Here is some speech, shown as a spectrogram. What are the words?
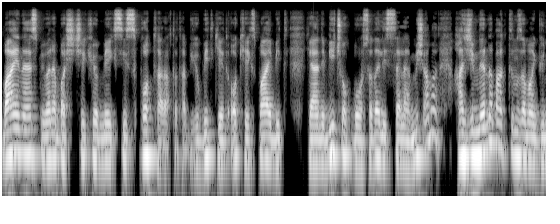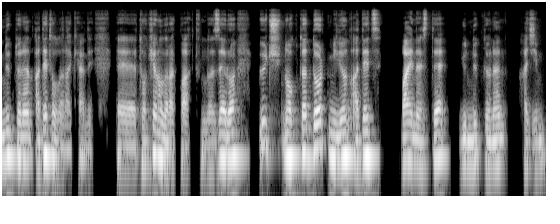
Binance bir bana başı çekiyor. MEXC spot tarafta tabii. Bitget, OKEX, Bybit yani birçok borsada listelenmiş ama hacimlerine baktığım zaman günlük dönen adet olarak yani e, token olarak baktığımda Zero 3.4 milyon adet Binance'te günlük dönen hacim.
